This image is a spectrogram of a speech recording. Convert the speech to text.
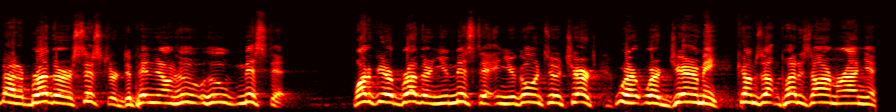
that a brother or sister, depending on who, who missed it? What if you're a brother and you missed it and you're going to a church where, where Jeremy comes up and put his arm around you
